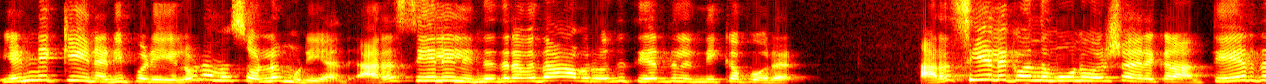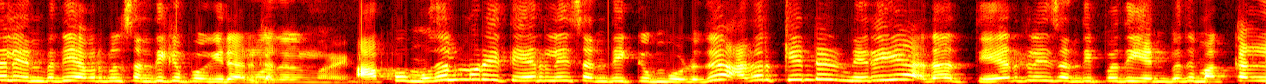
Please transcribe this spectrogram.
எண்ணிக்கையின் அடிப்படையிலோ நம்ம சொல்ல முடியாது. அரசியலில் இந்த தடவை தான் அவர் வந்து தேர்தலில் நிக்க போறார். அரசியலுக்கு வந்து மூணு வருஷம் இருக்கலாம். தேர்தல் என்பதை அவர்கள் சந்திக்க போகிறார்கள். அப்போ முதல் முறை தேர்தலை சந்திக்கும் பொழுது அதற்கென்று நிறைய அதாவது தேர்தலை சந்திப்பது என்பது மக்கள்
